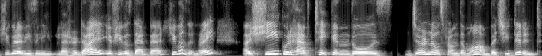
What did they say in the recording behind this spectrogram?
she could have easily let her die if she was that bad. She wasn't, right? Uh, she could have taken those journals from the mom, but she didn't.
